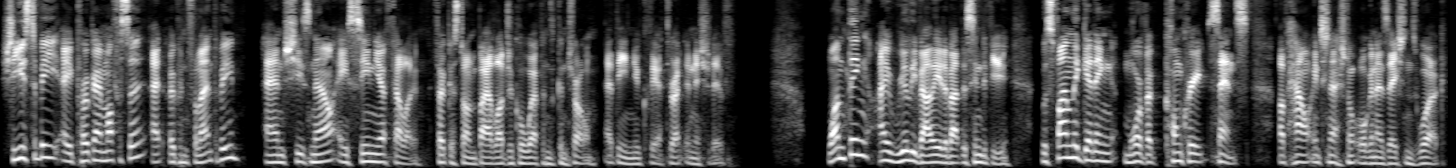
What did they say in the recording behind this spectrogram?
She used to be a program officer at Open Philanthropy, and she's now a senior fellow focused on biological weapons control at the Nuclear Threat Initiative. One thing I really valued about this interview was finally getting more of a concrete sense of how international organizations work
